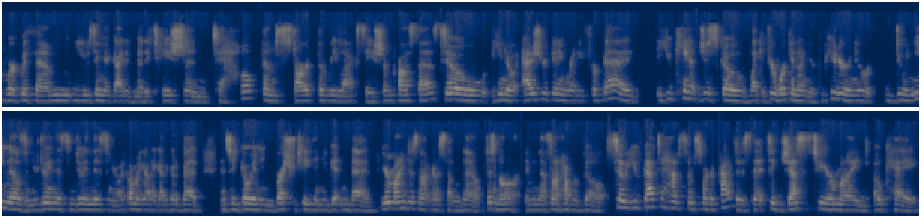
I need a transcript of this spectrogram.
work with them using a guided meditation to help them start the relaxation process. So, you know, as you're getting ready for bed, you can't just go like if you're working on your computer and you're doing emails and you're doing this and doing this and you're like oh my god i got to go to bed. And so you go in and you brush your teeth and you get in bed. Your mind is not going to settle down. Just not. I mean that's not how we're built. So you've got to have some sort of practice that suggests to your mind okay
